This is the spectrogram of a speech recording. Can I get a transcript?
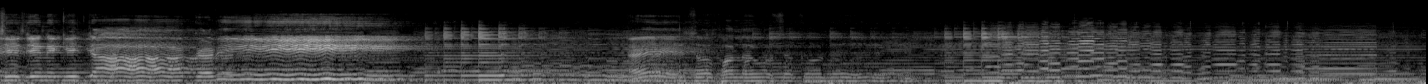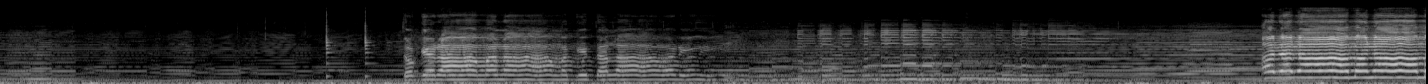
શ્રી જિંદગી ચાકરી તો કે રામ નામ કી તલાવડી અરે રામ નામ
